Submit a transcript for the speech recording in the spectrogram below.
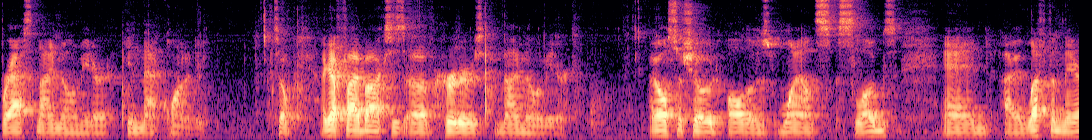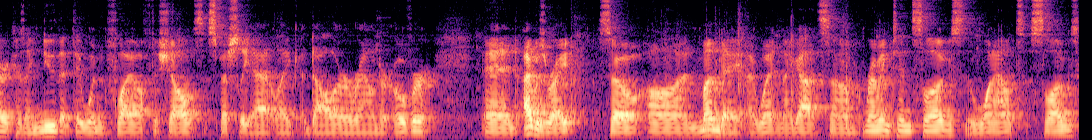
brass 9 millimeter in that quantity. So I got five boxes of Herter's 9 millimeter I also showed all those one ounce slugs and I left them there because I knew that they wouldn't fly off the shelves, especially at like a dollar a round or over. And I was right. So on Monday, I went and I got some Remington slugs, the one ounce slugs.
